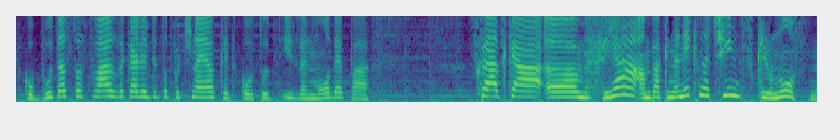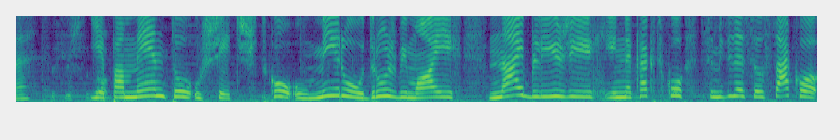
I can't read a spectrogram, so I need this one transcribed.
tako butasta stvar, zakaj ljudje to počnejo, ker je tako tudi izven mode. Pa... Skratka, um, ja, ampak na nek način skrivnost. Ne? Je pa meni to všeč, tako v miru, v družbi mojih najbližjih in nekako tako se mi zdi, da se vsako,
